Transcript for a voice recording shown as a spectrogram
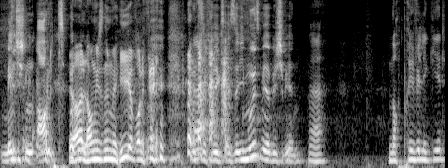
Menschenart. Ja, lang ist nicht mehr hier, auf alle Fälle. Also ich muss mich ja beschweren. ja. noch privilegiert.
